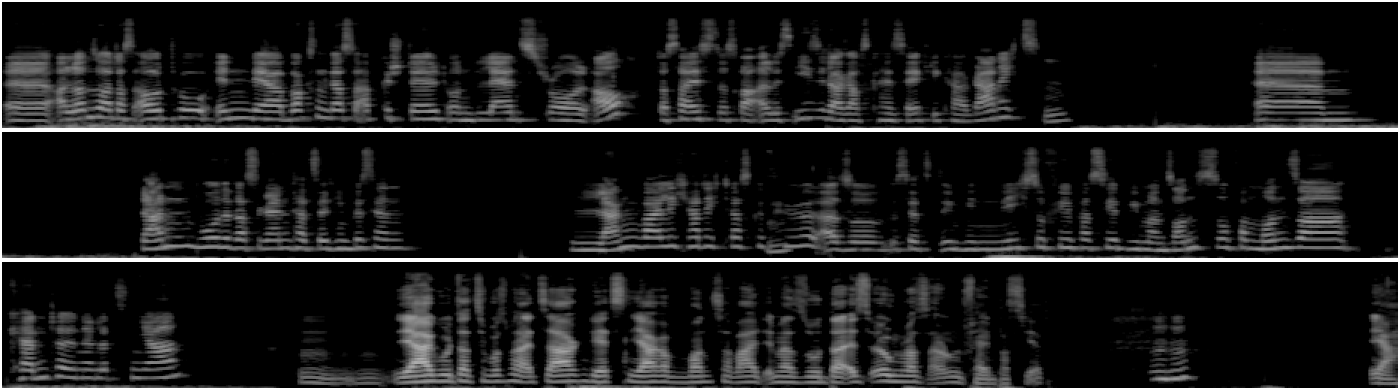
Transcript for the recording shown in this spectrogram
äh, Alonso hat das Auto in der Boxengasse abgestellt und Lance Stroll auch. Das heißt, das war alles easy, da gab es kein Safety Car, gar nichts. Hm. Ähm, dann wurde das Rennen tatsächlich ein bisschen langweilig, hatte ich das hm. Gefühl. Hm. Also ist jetzt irgendwie nicht so viel passiert, wie man sonst so vom Monza kannte in den letzten Jahren. Mhm. Ja, gut, dazu muss man halt sagen, die letzten Jahre Monster war halt immer so, da ist irgendwas an Unfällen passiert. Mhm. Ja.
